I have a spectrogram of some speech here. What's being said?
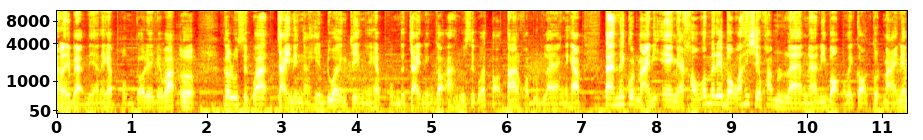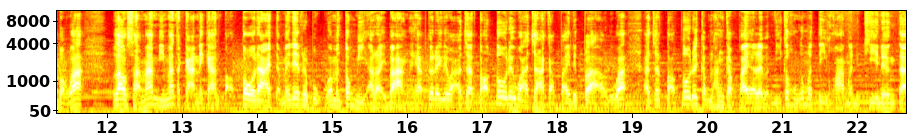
อะไรแบบนี้นะครับผมก็เรียกได้ว่า เออ ก็รู้สึกว่าใจหนึ่งอะเห็นด้วยจริงๆนะครับผมแต่ใจหนึ่งก็อะรู้สึกว่าต่อต้านความรุนแรงนะครับแต่ในกฎหมายนี้เองเนี่ยเขาก็ไม่ได้บอกว่าให้ใช้ความรุนแรงนะนี้บอกเอาไว้ก่อนกฎหมายเนี่ยบอกว่าเราสามารถมีมาตรการในการตอบโต้ได้ แต่ไม่ได้ระบุว่ามันต้องมีอะไรบ้างนะครับ ก็เรียกได้ว่าอาจจะตอบโต้ด้วยวาจากลับไปหรือเปล่า หรือว่าอาจจะตอบโต้ด้วยกำลังกลับไปอะไรแบบนี้ก็คงต้องมาตีความกันอีกทีนึงแต่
